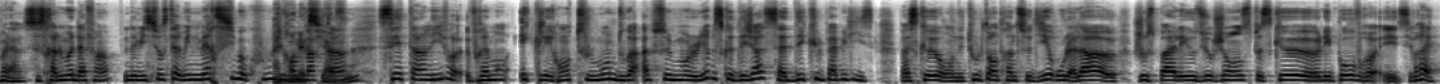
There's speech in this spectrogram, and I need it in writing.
Voilà, ce sera le mot de la fin. L'émission se termine. Merci beaucoup, Un grand Jérôme merci Martin. C'est un livre vraiment éclairant. Tout le monde doit absolument le lire parce que déjà, ça déculpabilise. Parce que on est tout le temps en train de se dire, ouh là là, euh, j'ose pas aller aux urgences parce que euh, les pauvres. Et c'est vrai.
